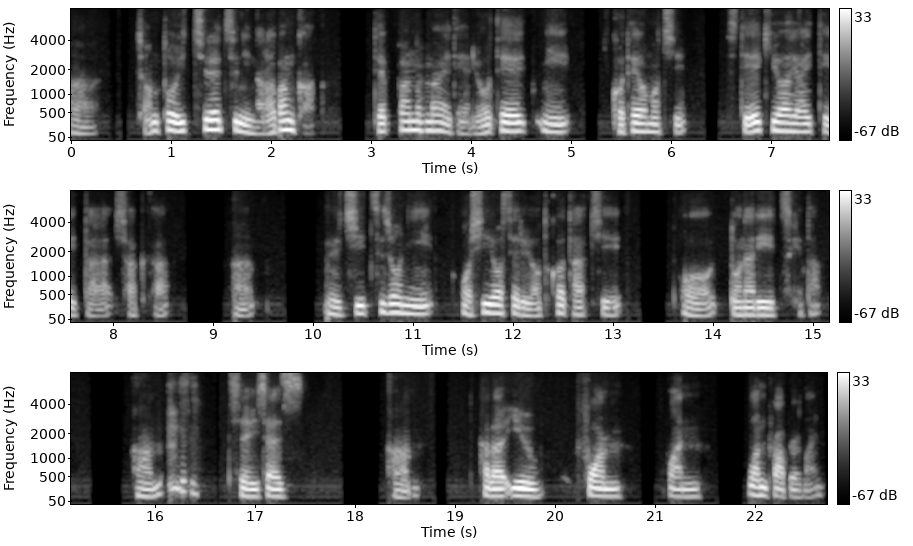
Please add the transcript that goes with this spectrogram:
Uh, ちゃんと一列に並ばんか。鉄板の前で両手にコテを持ち、ステーキを焼いていた尺が、あ無秩序に押し寄せる男たちを怒鳴りつけた。Um, so he says, um, how about you form one one proper line,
